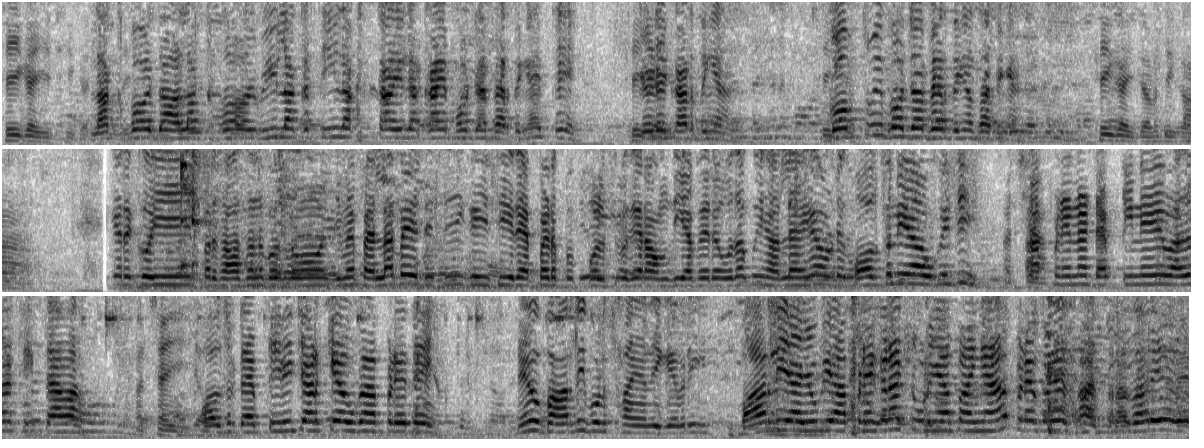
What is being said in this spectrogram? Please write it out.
ਠੀਕ ਹੈ ਜੀ ਠੀਕ ਹੈ ਲੱਖ ਫੌਜ 10 ਲੱਖ 100 20 ਲੱਖ 30 ਲੱਖ 40 ਲੱਖ ਐ ਫੌਜਾਂ ਫਿਰਦੀਆਂ ਇੱਥੇ ਜਿਹੜੇ ਕੱਢਦੀਆਂ। ਗੁਪਤ ਵੀ ਫੌਜਾਂ ਫਿਰਦੀਆਂ ਸਾਡੀਆਂ। ਠੀਕ ਹੈ ਜੀ ਚੜ੍ਹਦੀ ਕਲਾ। ਜੇਕਰ ਕੋਈ ਪ੍ਰਸ਼ਾਸਨ ਵੱਲੋਂ ਜਿਵੇਂ ਪਹਿਲਾਂ ਭੇਜ ਦਿੱਤੀ ਗਈ ਸੀ ਰੈਪਿਡ ਪੁਲਿਸ ਵਗੈਰਾ ਆਉਂਦੀ ਆ ਫਿਰ ਉਹਦਾ ਕੋਈ ਹੱਲ ਹੈਗਾ ਤੁਹਾਡੇ ਕੋਲ? ਪੁਲਿਸ ਨਹੀਂ ਆਊਗੀ ਜੀ। ਅੱਛਾ। ਆਪਣੇ ਨਾਲ ਡਿਪਟੀ ਨੇ ਵਾਅਦਾ ਕੀਤਾ ਵਾ। ਅੱਛਾ ਜੀ। ਪੁਲਿਸ ਡਿਪਟੀ ਨਹੀਂ ਚੜ ਕੇ ਆਊਗਾ ਆਪਣੇ ਤੇ। ਨਹੀਂ ਉਹ ਬਾਹਰਲੀ ਪੁਲਿਸ ਆ ਜਾਂਦੀ ਕਈ ਵਾਰੀ। ਬਾਹਰਲੀ ਆ ਜਾਊਗੀ ਆਪਣੇ ਕਿਹੜਾ ਚੂੜੀਆਂ ਪਾਈਆਂ ਆਪਣੇ ਕੋਲੇ ਸ਼ਾਸਤਰ ਸਾਰੇ ਨੇ।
